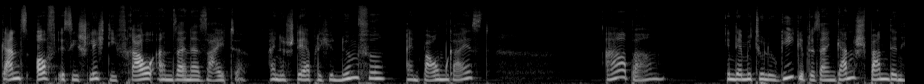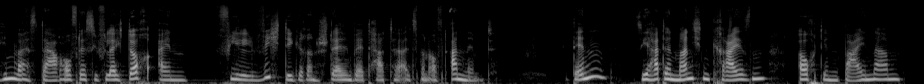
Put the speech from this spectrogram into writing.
Ganz oft ist sie schlicht die Frau an seiner Seite, eine sterbliche Nymphe, ein Baumgeist. Aber in der Mythologie gibt es einen ganz spannenden Hinweis darauf, dass sie vielleicht doch einen viel wichtigeren Stellenwert hatte, als man oft annimmt. Denn sie hatte in manchen Kreisen auch den Beinamen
